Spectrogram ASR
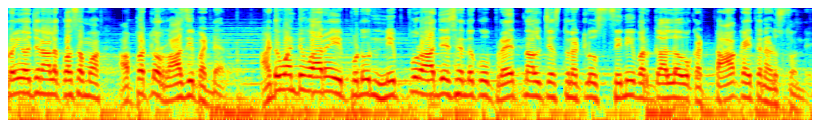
ప్రయోజనాల కోసం అప్పట్లో రాజీ పడ్డారు. అటువంటి వారే ఇప్పుడు నిప్పు రాజేసేందుకు ప్రయత్నాలు చేస్తున్నట్లు సినీ వర్గాల్లో ఒక టాక్ అయితే నడుస్తుంది.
